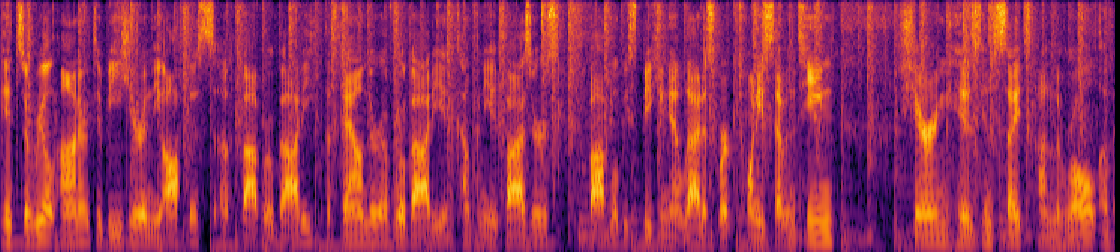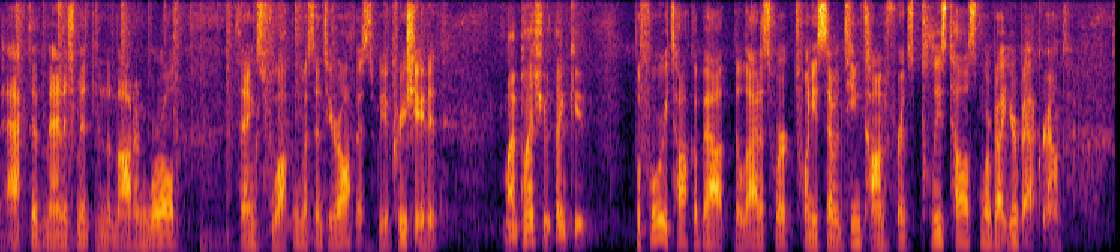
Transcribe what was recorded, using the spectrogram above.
It's a real honor to be here in the office of Bob Robotti, the founder of Robotti and Company Advisors. Bob will be speaking at Latticework 2017, sharing his insights on the role of active management in the modern world. Thanks for welcoming us into your office. We appreciate it. My pleasure. Thank you. Before we talk about the Latticework 2017 conference, please tell us more about your background.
